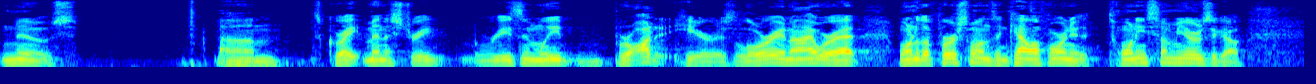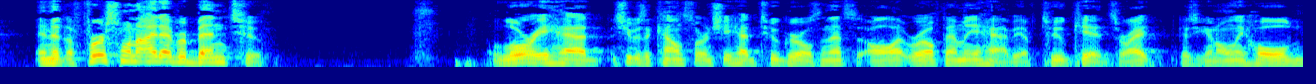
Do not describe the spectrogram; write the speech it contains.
news. Um, it's great ministry. The reason we brought it here is Lori and I were at one of the first ones in California 20 some years ago. And at the first one I'd ever been to, Lori had, she was a counselor and she had two girls, and that's all at Royal Family you have. You have two kids, right? Because you can only hold,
